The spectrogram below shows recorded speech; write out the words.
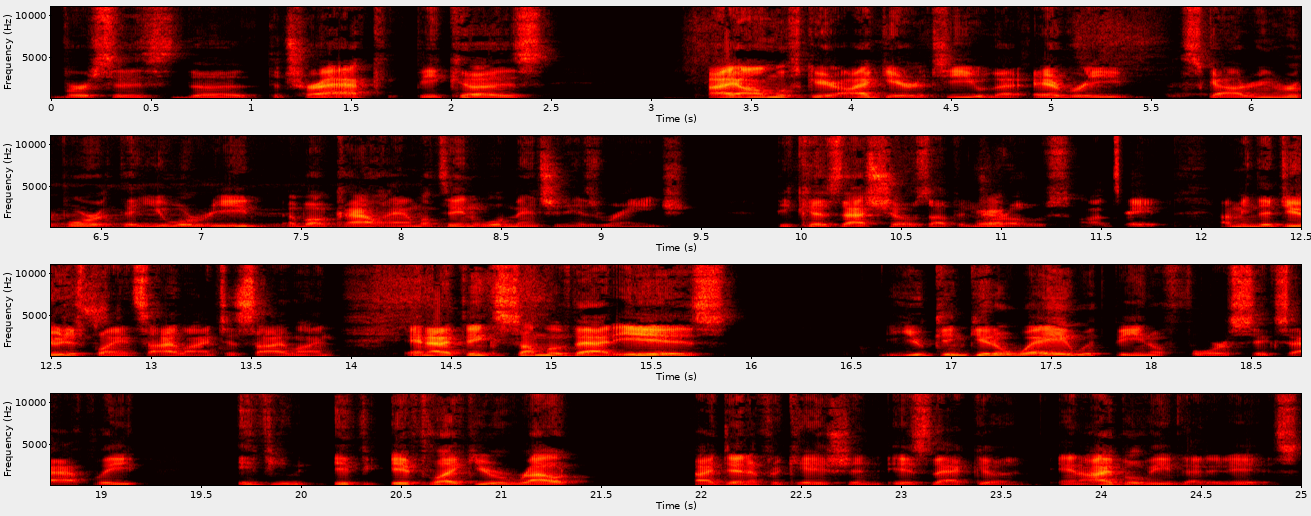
versus the the track because I almost I guarantee you that every scouting report that you will read about Kyle Hamilton will mention his range because that shows up in yeah. rows on tape. I mean, the dude is playing sideline to sideline, and I think some of that is you can get away with being a four six athlete if you if if like your route identification is that good, and I believe that it is.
